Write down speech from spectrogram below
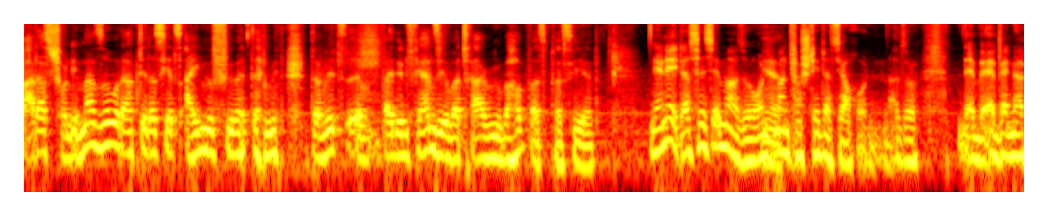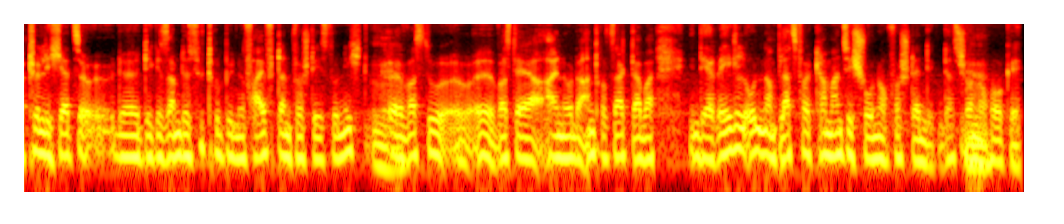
war das schon immer so oder habt ihr das jetzt eingeführt, damit, damit äh, bei den Fernsehübertragungen überhaupt was passiert? Nee, nee, das ist immer so. Und Ja. man versteht das ja auch unten. Also, äh, wenn natürlich jetzt äh, die gesamte Südtribüne pfeift, dann verstehst du nicht, äh, was du, was der eine oder andere sagt. Aber in der Regel unten am Platz kann man sich schon noch verständigen. Das ist schon noch okay.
